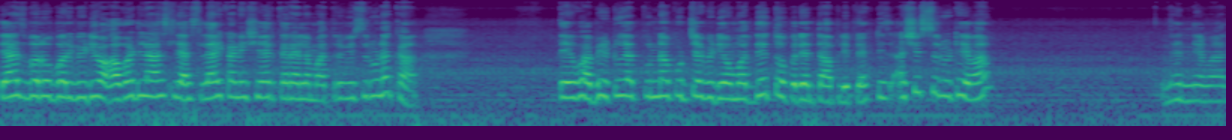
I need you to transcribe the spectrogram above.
त्याचबरोबर व्हिडिओ आवडला असल्यास लाईक आणि शेअर करायला मात्र विसरू नका. तेव्हा भेटूयात पुन्हा पुढच्या व्हिडिओमध्ये. तोपर्यंत आपली प्रॅक्टिस अशीच सुरू ठेवा. धन्यवाद.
